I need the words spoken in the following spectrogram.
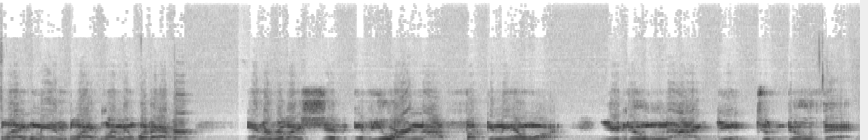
black men, black women, whatever in a relationship if you are not fucking in one. You do not get to do that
